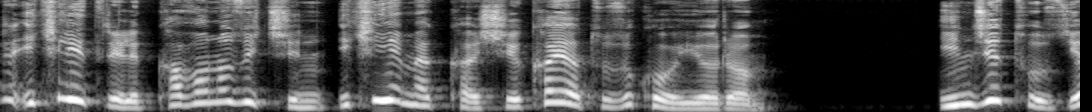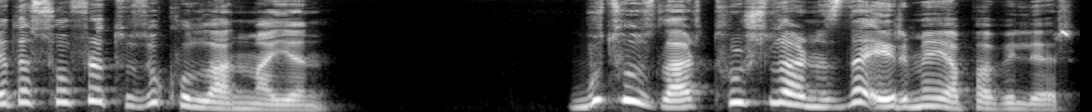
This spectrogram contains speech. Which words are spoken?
Her 2 litrelik kavanoz için 2 yemek kaşığı kaya tuzu koyuyorum. İnce tuz ya da sofra tuzu kullanmayın. Bu tuzlar turşularınızda erime yapabilir.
